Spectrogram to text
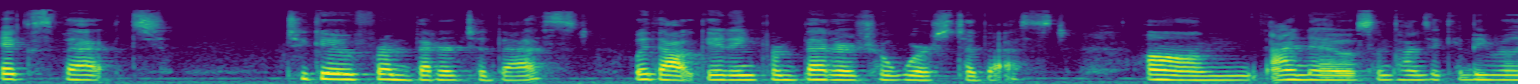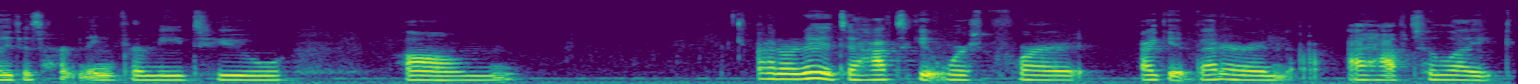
expect to go from better to best without getting from better to worse to best. Um, I know sometimes it can be really disheartening for me to, um, I don't know, to have to get worse before I get better and I have to like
